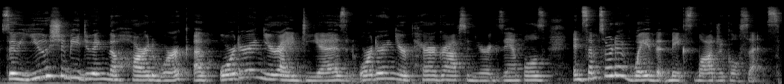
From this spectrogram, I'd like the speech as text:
So you should be doing the hard work of ordering your ideas and ordering your paragraphs and your examples in some sort of way that makes logical sense.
